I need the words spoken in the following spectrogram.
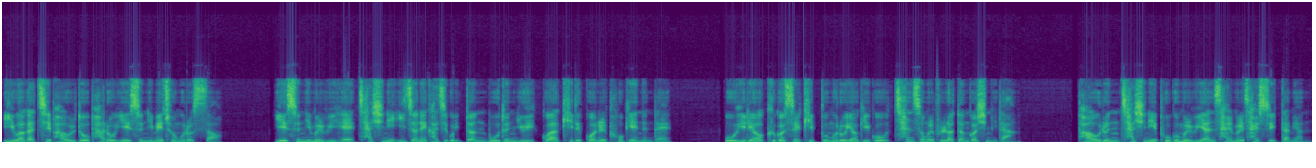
이와 같이 바울도 바로 예수님의 종으로서 예수님을 위해 자신이 이전에 가지고 있던 모든 유익과 기득권을 포기했는데 오히려 그것을 기쁨으로 여기고 찬송을 불렀던 것입니다. 바울은 자신이 복음을 위한 삶을 살 수 있다면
